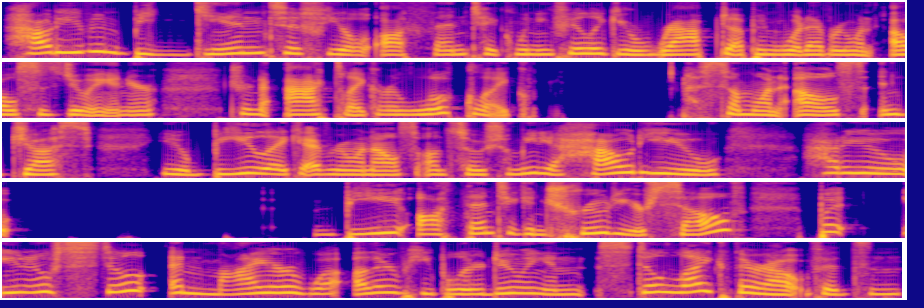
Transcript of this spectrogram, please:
How do you even begin to feel authentic when you feel like you're wrapped up in what everyone else is doing and you're trying to act like or look like someone else and just, you know, be like everyone else on social media? How do you how do you be authentic and true to yourself, but you know, still admire what other people are doing and still like their outfits and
